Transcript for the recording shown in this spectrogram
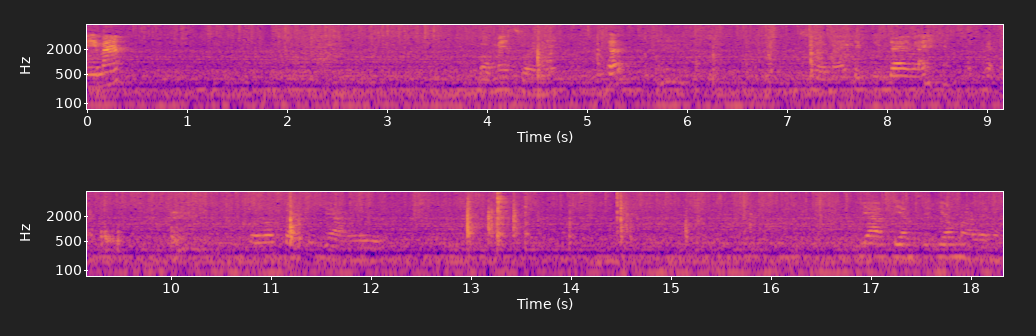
มีไหมบอก แม่สวยไหมฮะสวยไหมจะกินได้ไหมเพราะว่าใส่ทุกอย่างเลยย่าเตรียมเสร็จเยี่ยวมาเลยนะ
